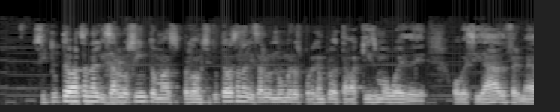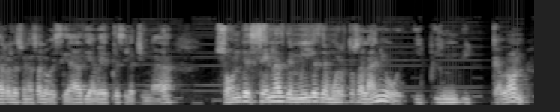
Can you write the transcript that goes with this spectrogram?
si tú te vas a analizar los síntomas, perdón, si tú te vas a analizar los números, por ejemplo, de tabaquismo, güey, de obesidad, enfermedades relacionadas a la obesidad, diabetes y la chingada, son decenas de miles de muertos al año, güey. Y, y, cabrón,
